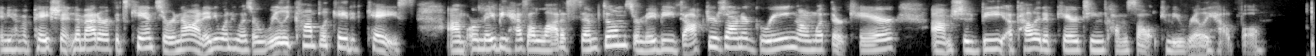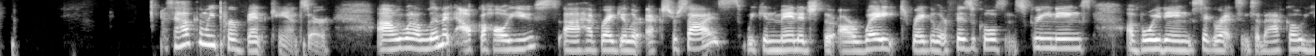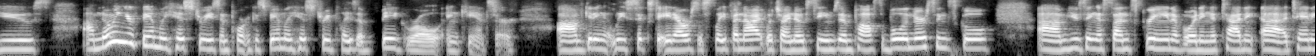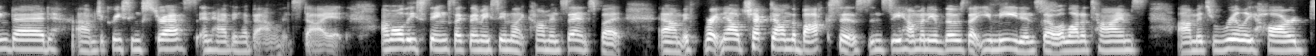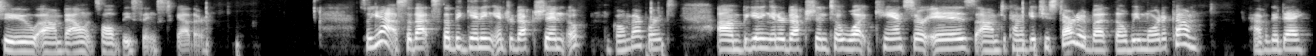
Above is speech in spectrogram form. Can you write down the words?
and you have a patient, no matter if it's cancer or not, anyone who has a really complicated case um, or maybe has a lot of symptoms, or maybe doctors aren't agreeing on what their care um, should be, a palliative care team consult can be really helpful. So, how can we prevent cancer? Uh, we want to limit alcohol use, uh, have regular exercise. We can manage the, our weight, regular physicals and screenings, avoiding cigarettes and tobacco use. Um, knowing your family history is important because family history plays a big role in cancer um, getting at least six to eight hours of sleep a night, which I know seems impossible in nursing school, um, using a sunscreen, avoiding a tanning, uh, tanning bed, um, decreasing stress, and having a balanced diet. Um, all these things, like they may seem like common sense, but um, if right now, check down the boxes and see how many of those that you meet. And so a lot of times um, it's really hard to balance all of these things together. So yeah, so that's the beginning introduction. Oh, going backwards, um, beginning introduction to what cancer is um, to kind of get you started, but there'll be more to come. Have a good day.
